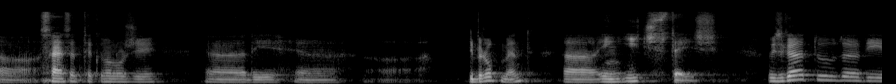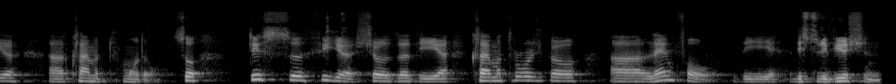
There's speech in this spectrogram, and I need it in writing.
uh, science and technology, uh, the uh, uh, development in each stage. With regard to the, the climate model, so this figure shows the climatological rainfall, the distribution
